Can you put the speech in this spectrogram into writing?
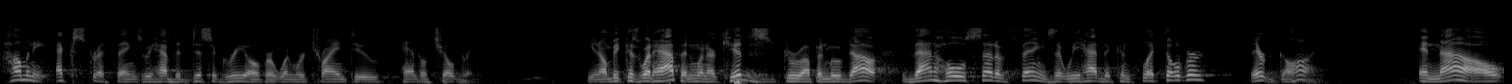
How many extra things we have to disagree over when we're trying to handle children. You know, because what happened when our kids grew up and moved out, that whole set of things that we had to conflict over, they're gone. And now,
